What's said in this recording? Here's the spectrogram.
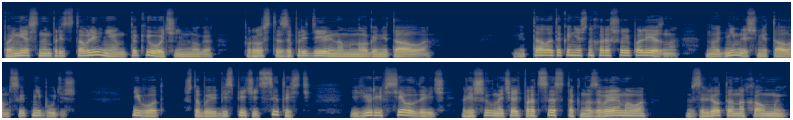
По местным представлениям, так и очень много, просто запредельно много металла. Металл это, конечно, хорошо и полезно, но одним лишь металлом сыт не будешь. И вот, чтобы обеспечить сытость, Юрий Всеволодович решил начать процесс так называемого взлета на холмы.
